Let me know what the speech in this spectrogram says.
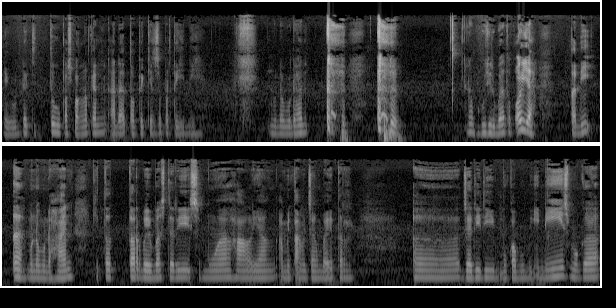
Ya udah gitu pas banget kan ada topik yang seperti ini. Mudah-mudahan Kenapa gue jadi batuk? Oh iya, tadi eh mudah-mudahan kita terbebas dari semua hal yang amit-amit yang baik ter uh, jadi di muka bumi ini. Semoga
